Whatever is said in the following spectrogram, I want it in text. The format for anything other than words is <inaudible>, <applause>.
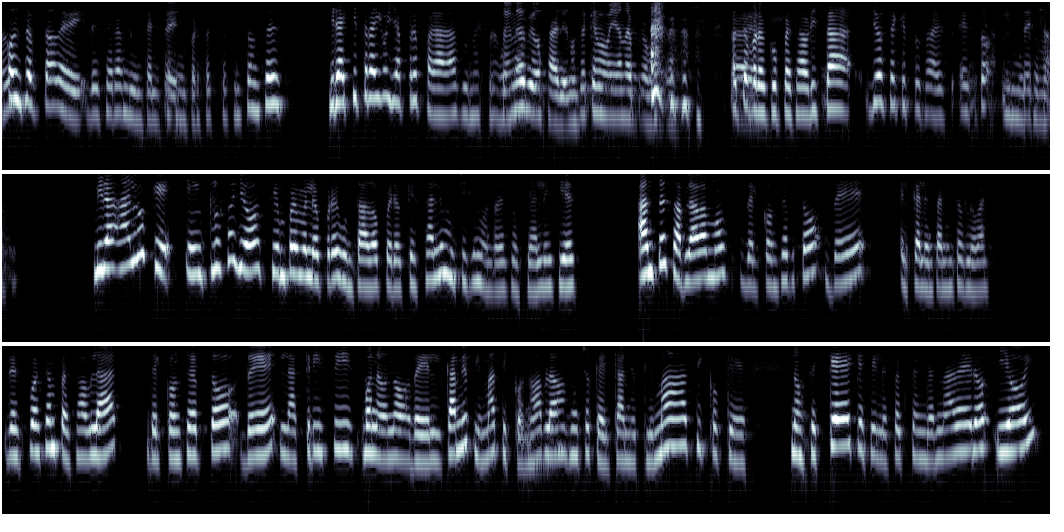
concepto, de, ser ambientalistas imperfectos. Entonces, Mira, aquí traigo ya preparadas unas preguntas. Estoy nerviosa, no sé qué me vayan a preguntar. <laughs> no te preocupes, ahorita yo sé que tú sabes esto y mucho más. Mira, algo que incluso yo siempre me lo he preguntado, pero que sale muchísimo en redes sociales y es, antes hablábamos del concepto de el calentamiento global. Después empezó a hablar del concepto de la crisis, bueno, no, del cambio climático, ¿no? Hablábamos mucho que el cambio climático, que no sé qué, que si el efecto invernadero y hoy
